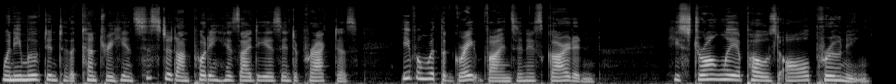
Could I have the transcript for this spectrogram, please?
When he moved into the country, he insisted on putting his ideas into practice, even with the grapevines in his garden. He strongly opposed all pruning.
